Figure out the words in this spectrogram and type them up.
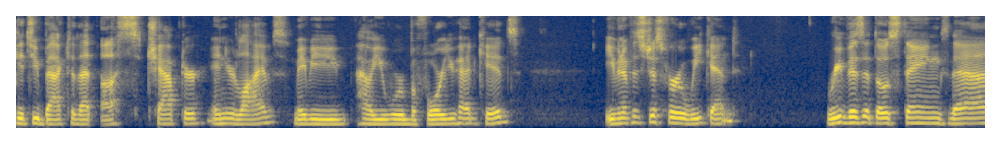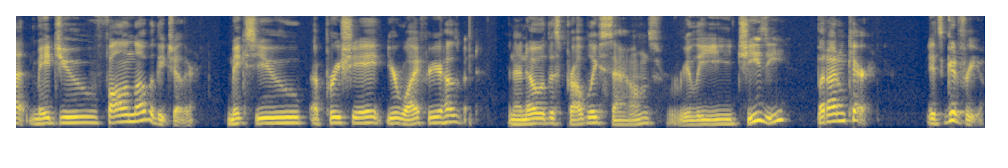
Gets you back to that us chapter in your lives, maybe how you were before you had kids, even if it's just for a weekend. Revisit those things that made you fall in love with each other, makes you appreciate your wife or your husband. And I know this probably sounds really cheesy, but I don't care. It's good for you.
